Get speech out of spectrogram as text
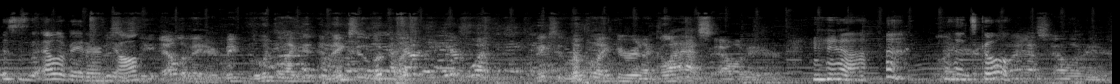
This is the elevator, y'all. is the elevator. Make look like it, it makes it look like Here's what, makes it look like you're in a glass elevator. Yeah, Like that's you're in a cool. Glass elevator.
